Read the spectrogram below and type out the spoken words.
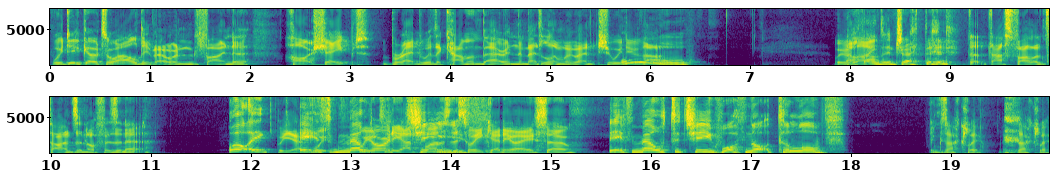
We did go to Aldi though and find a heart-shaped bread with a camembert in the middle, and we went, "Should we do that?" Ooh, We were that like, sounds interesting. that, "That's Valentine's enough, isn't it?" Well, it, But yeah, it's we, melted we already had cheese. plans this week anyway, so It's melted cheese. What not to love? exactly, exactly.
